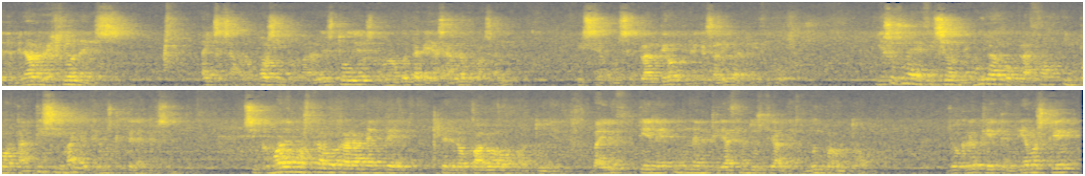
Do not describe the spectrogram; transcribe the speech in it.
determinadas regiones hechas a propósito para el estudio, se da cuenta que ya sabe lo que va a salir. Y según se planteó, tiene que salir a y cursos. Y eso es una decisión de muy largo plazo, importantísima y que tenemos que tener presente. Si, como ha demostrado claramente Pedro Pablo Ortúñez, Bayreuth tiene una entidad industrial desde muy pronto, yo creo que tendríamos que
